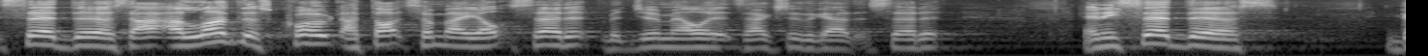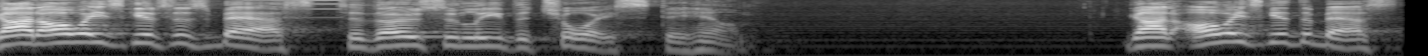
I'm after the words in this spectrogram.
said this. I, I love this quote. I thought somebody else said it, but Jim Elliot's actually the guy that said it. And he said this God always gives his best to those who leave the choice to him. God always give the best,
